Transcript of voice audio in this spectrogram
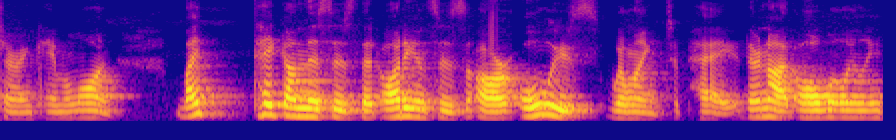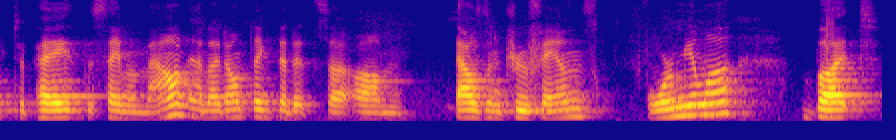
sharing came along. My take on this is that audiences are always willing to pay. They're not all willing to pay the same amount, and I don't think that it's a um, thousand true fans formula, but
